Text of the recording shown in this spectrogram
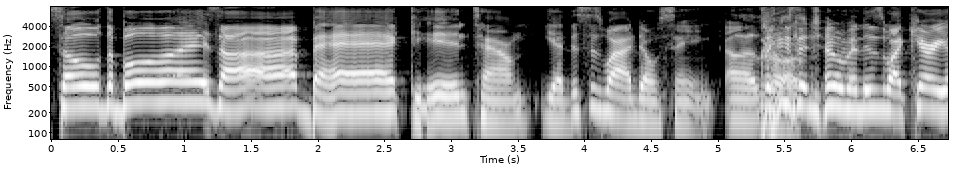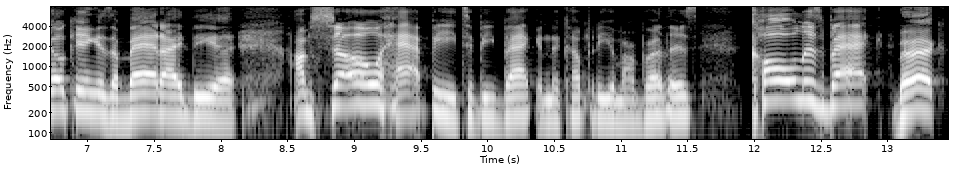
So the boys are back in town. Yeah, this is why I don't sing. Uh, ladies and gentlemen, this is why karaoke is a bad idea. I'm so happy to be back in the company of my brothers. Cole is back. Back.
